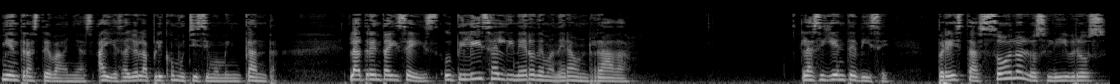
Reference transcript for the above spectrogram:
mientras te bañas. Ay, esa yo la aplico muchísimo, me encanta. La 36, utiliza el dinero de manera honrada. La siguiente dice, presta solo los libros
